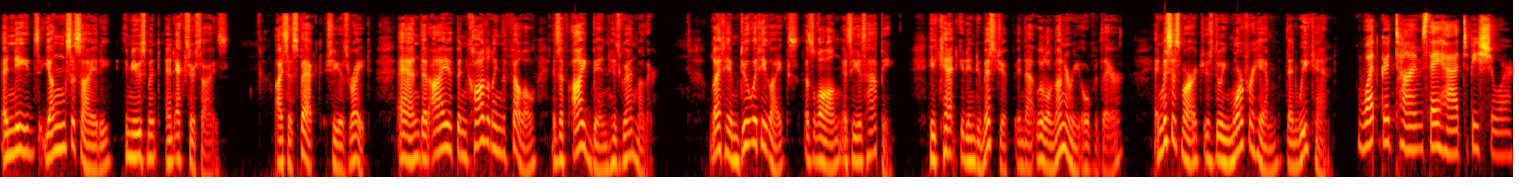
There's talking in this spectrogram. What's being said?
and needs young society, amusement, and exercise. I suspect she is right, and that I have been coddling the fellow as if I'd been his grandmother. Let him do what he likes as long as he is happy. He can't get into mischief in that little nunnery over there, and Mrs. March is doing more for him than we can. What good times they had, to be sure!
